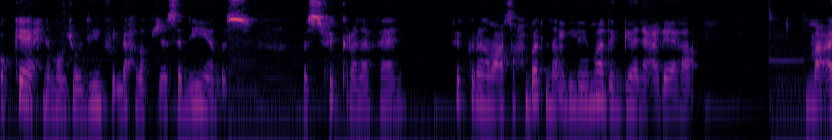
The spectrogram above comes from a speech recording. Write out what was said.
أوكي إحنا موجودين في اللحظة جسديا بس بس فكرنا فين؟ فكرنا مع صاحبتنا اللي ما دقينا عليها. مع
